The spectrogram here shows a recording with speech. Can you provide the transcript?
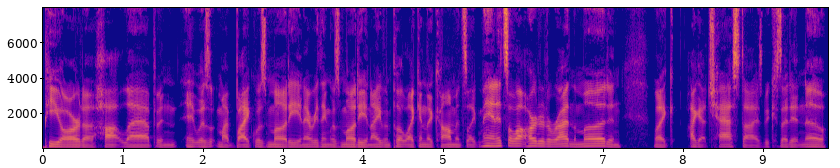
PR'd a hot lap, and it was my bike was muddy and everything was muddy, and I even put like in the comments like, "Man, it's a lot harder to ride in the mud," and like I got chastised because I didn't know.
